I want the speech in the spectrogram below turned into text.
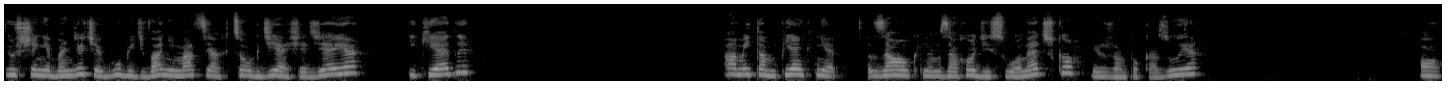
już się nie będziecie gubić w animacjach, co gdzie się dzieje i kiedy. A mi tam pięknie za oknem zachodzi słoneczko, już wam pokazuję. O,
